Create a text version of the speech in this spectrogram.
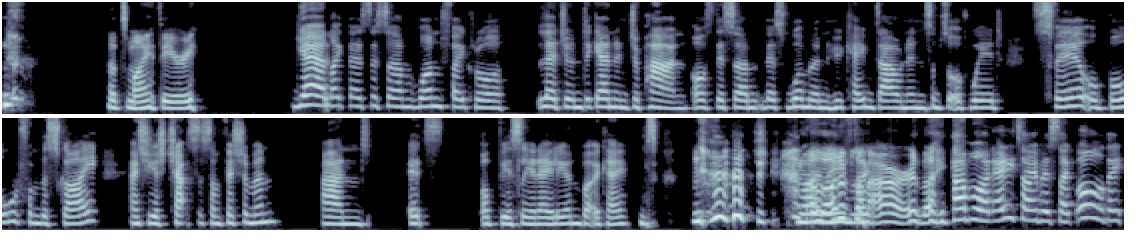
That's my theory. Yeah, like there's this um one folklore legend again in Japan of this um this woman who came down in some sort of weird sphere or ball from the sky and she just chats to some fishermen and it's obviously an alien but okay. You know a lot mean? of them like, are like come on anytime it's like oh they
